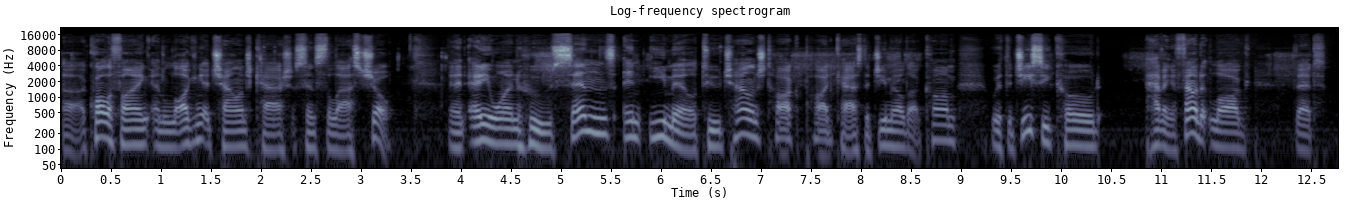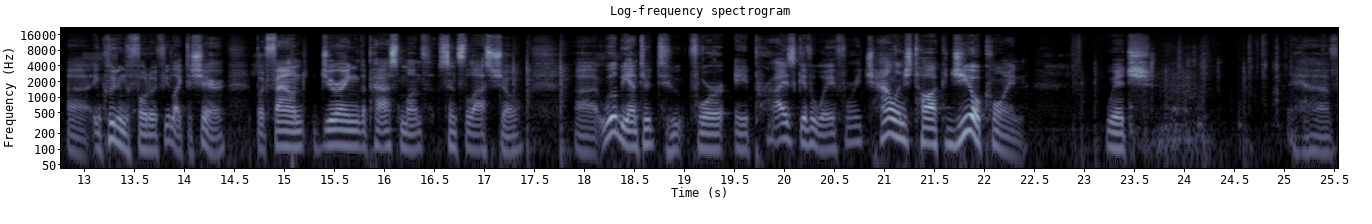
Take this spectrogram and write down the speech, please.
uh, qualifying and logging a challenge cache since the last show. And anyone who sends an email to challengetalkpodcast at gmail.com with the GC code having a found it log that, uh, including the photo if you'd like to share, but found during the past month since the last show, uh, will be entered to for a prize giveaway for a Challenge Talk Geocoin, which I have.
